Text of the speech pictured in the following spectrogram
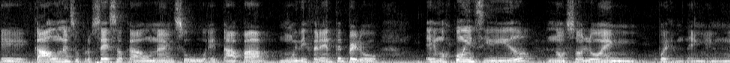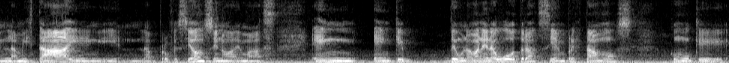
Eh, cada una en su proceso, cada una en su etapa muy diferente, pero hemos coincidido no solo en, pues, en, la amistad y en, la profesión, sino además en, que de una manera u otra siempre estamos como que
